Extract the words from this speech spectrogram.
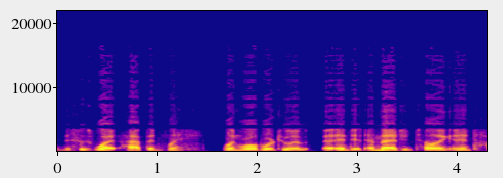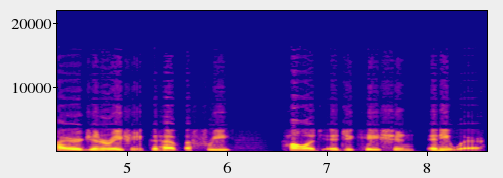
and this is what happened when when World War II ended. Imagine telling an entire generation it could have a free college education anywhere.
